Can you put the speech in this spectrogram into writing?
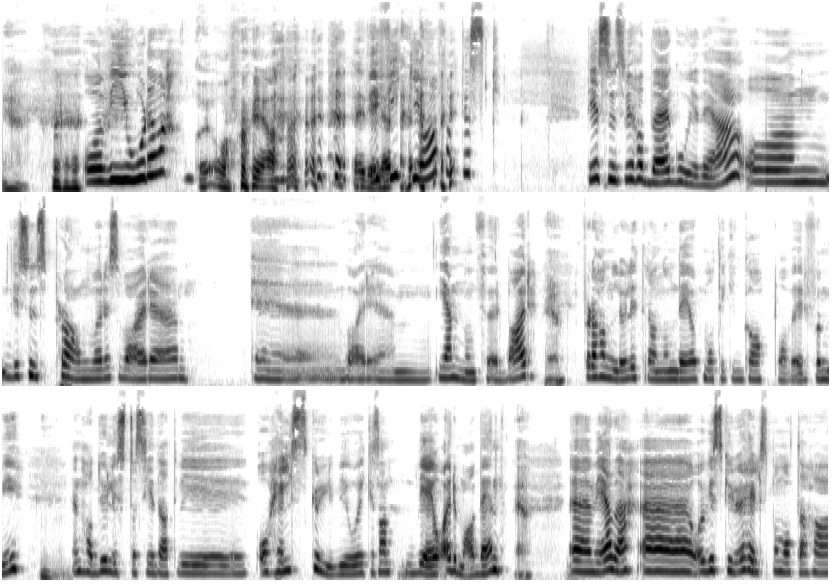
Ja. Og vi gjorde det, da. Oh, oh, ja. Vi fikk ja, faktisk. De syntes vi hadde gode ideer, og mm, de syntes planen vår var, eh, var eh, gjennomførbar. Ja. For det handler jo litt om det å på en måte ikke gape over for mye. En hadde jo lyst til å si det at vi Og helst skulle vi jo, ikke sant. Vi er jo armer og bein. Ja. Eh, vi er det. Eh, og vi skulle jo helst på en måte ha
